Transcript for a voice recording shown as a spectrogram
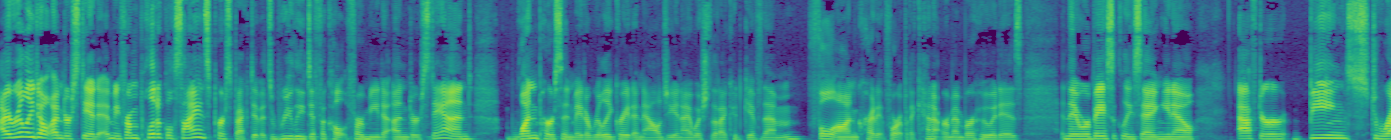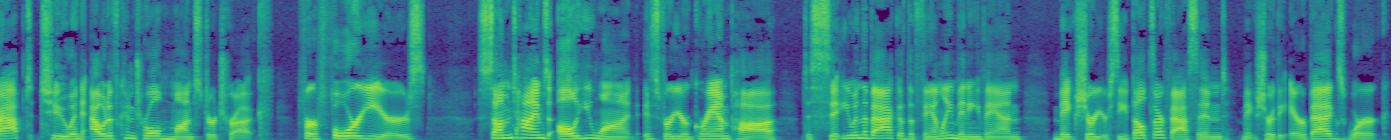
I really don't understand it. I mean, from a political science perspective, it's really difficult for me to understand. One person made a really great analogy, and I wish that I could give them full on credit for it, but I cannot remember who it is. And they were basically saying, you know, after being strapped to an out of control monster truck for four years. Sometimes all you want is for your grandpa to sit you in the back of the family minivan, make sure your seatbelts are fastened, make sure the airbags work,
